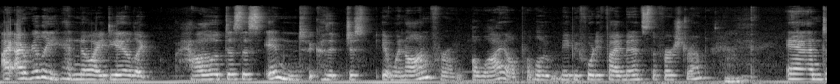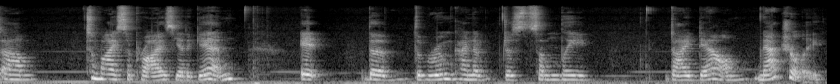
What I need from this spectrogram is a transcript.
I, I really had no idea like how does this end because it just it went on for a, a while probably maybe 45 minutes the first round and um, to my surprise yet again it the the room kind of just suddenly died down naturally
